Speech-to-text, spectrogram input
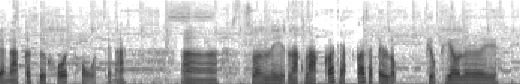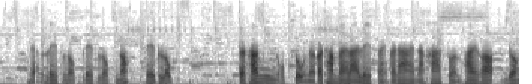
แล้วนะ ก็คือโคตรโหดเลยนะ อ่า ส่วนเลทหลักๆ ก็เนี่ย ก็จะเป็นหลบเพียวๆเลย เนี่ยเลทหลบเลทหลบเนาะเลทหลบ แต่ถ้ามีงบสูงเนี่ยก็ทำหลายๆเลทหน่อยก็ได้นะคะ ส่วนไพ่ก็ดวง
